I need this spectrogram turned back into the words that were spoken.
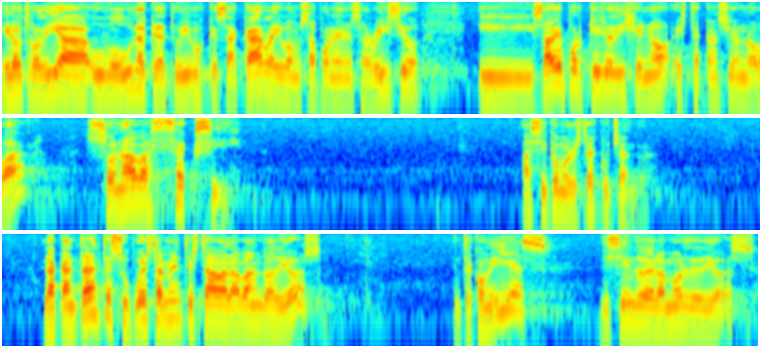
El otro día hubo una que la tuvimos que sacar, la íbamos a poner en servicio. ¿Y sabe por qué yo dije, no, esta canción no va? Sonaba sexy, así como lo está escuchando. La cantante supuestamente estaba alabando a Dios, entre comillas, diciendo del amor de Dios,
